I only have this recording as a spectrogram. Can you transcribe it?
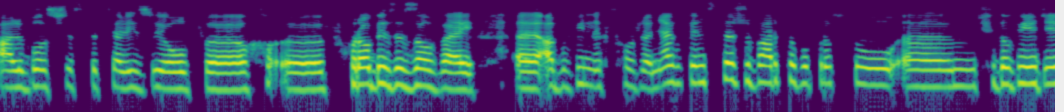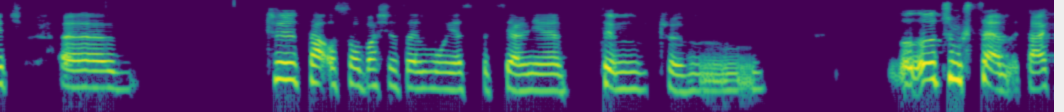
albo się specjalizują w, w chorobie zezowej, e, albo w innych schorzeniach, więc też warto po prostu się dowiedzieć, czy ta osoba się zajmuje specjalnie tym, czym no, o czym chcemy, tak?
